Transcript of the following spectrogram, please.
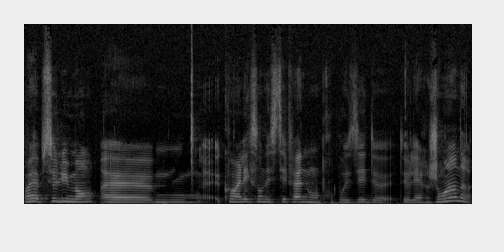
Oui, absolument. Euh, quand Alexandre et Stéphane m'ont proposé de, les rejoindre,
